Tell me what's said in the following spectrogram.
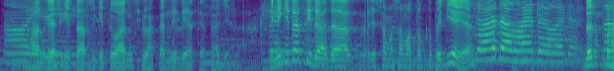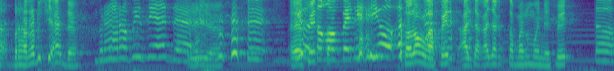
Oh, Harganya sekitar segituan, silahkan dilihat aja. Ini kita tidak ada kerja sama sama Tokopedia ya. Nggak ada, nggak ada, nggak ada. Dan berha- berharap sih ada. Berharap sih ada. Iya. yuk, Fit, Tokopedia yuk. Tolonglah Fit, ajak-ajak temanmu nih Fit. Tuh.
